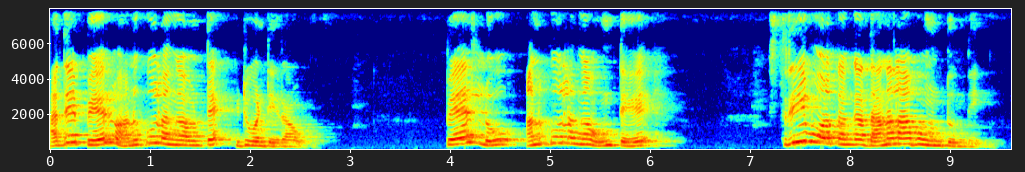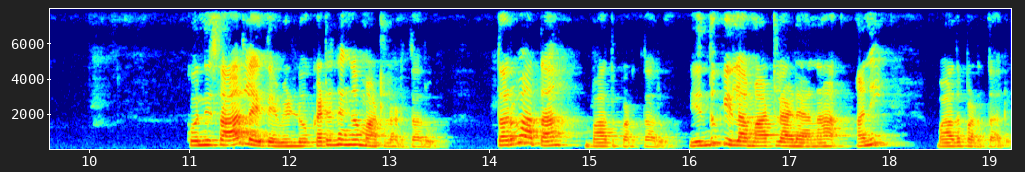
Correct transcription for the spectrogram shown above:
అదే పేరు అనుకూలంగా ఉంటే ఇటువంటి రావు. పేర్లు అనుకూలంగా ఉంటే స్త్రీ మూలకంగా ధనలాభం ఉంటుంది. కొన్నిసార్లు అయితే వీళ్ళు కఠినంగా మాట్లాడతారు. తరువాత బాధపడతారు. ఎందుకు ఇలా మాట్లాడానా అని బాధపడతారు.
